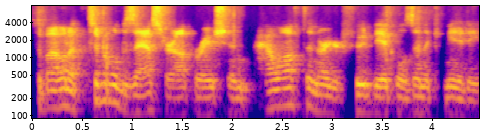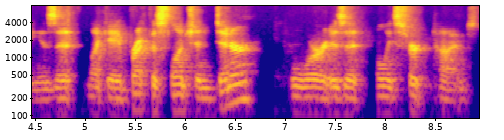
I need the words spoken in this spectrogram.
So, Bob, on a typical disaster operation, how often are your food vehicles in the community? Is it like a breakfast, lunch, and dinner, or is it only certain times?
